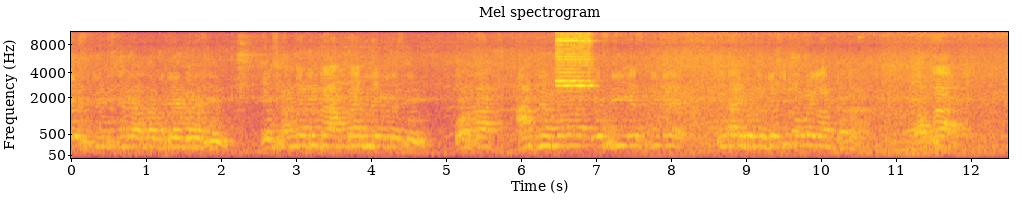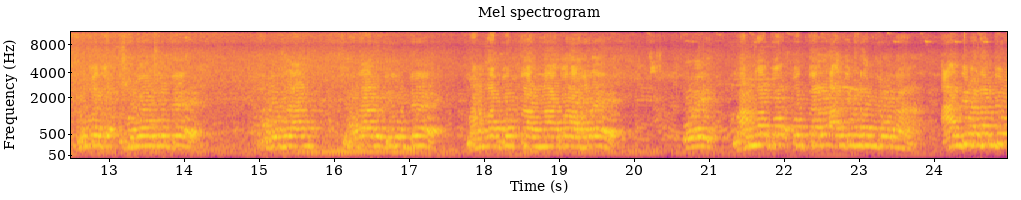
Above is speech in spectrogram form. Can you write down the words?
এসপিডিসিকে আমরা এই সাংবাদিকরা আমরা বিজয় করেছি অর্থাৎ আপনার মতো এসি এসপিকে বিদায় করতে বেশি সময় লাগবে না অর্থাৎ দ্রুত সময়ের মধ্যে আবেদন সাদার বিরুদ্ধে মামলা প্রত্যাহার না করা হলে ওই মামলা প্রত্যাহারের আলটিমেটাম দেব না। আলটিমেটাম দেব,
